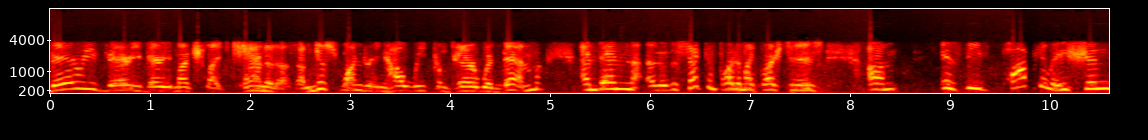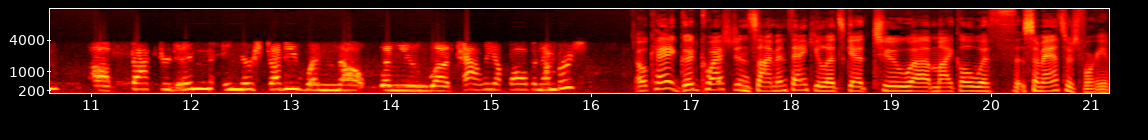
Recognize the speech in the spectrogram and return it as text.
very, very, very much like Canada's. I'm just wondering how we compare with them. And then uh, the second part of my question is, um, is the population uh, factored in in your study when uh, when you uh, tally up all the numbers? Okay, good question, Simon. Thank you. Let's get to uh, Michael with some answers for you.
